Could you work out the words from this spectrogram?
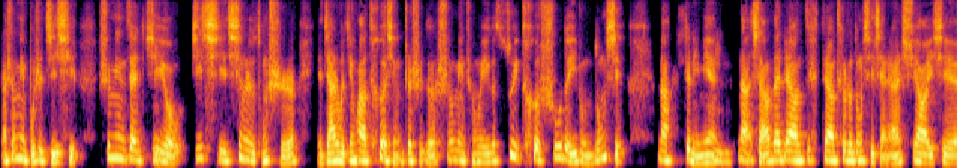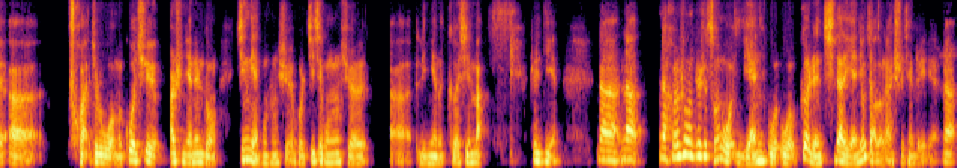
那生命不是机器，生命在既有机器性质的同时，也加入了进化的特性，这使得生命成为一个最特殊的一种东西。那这里面，那想要在这样这样特殊东西，显然需要一些呃传，就是我们过去二十年那种经典工程学或者机械工程学呃理念的革新吧，这一点。那那那恒生生物学是从我研我我个人期待的研究角度来实现这一点。那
